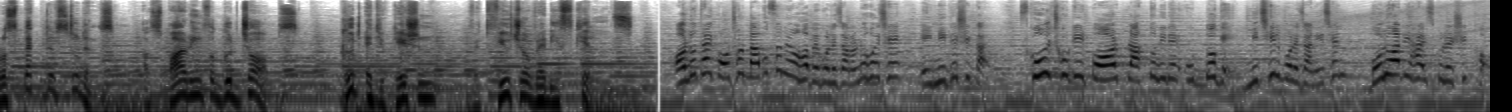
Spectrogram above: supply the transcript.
prospective students aspiring for good jobs, good education with future ready skills. অন্যথায় কঠোর ব্যবস্থা নেওয়া হবে বলে জানানো হয়েছে এই নির্দেশিকায়। স্কুল ছুটির পর প্রাক্তনীদের উদ্যোগে মিছিল বলে জানিয়েছেন বলুহাটি হাই স্কুলের শিক্ষক।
